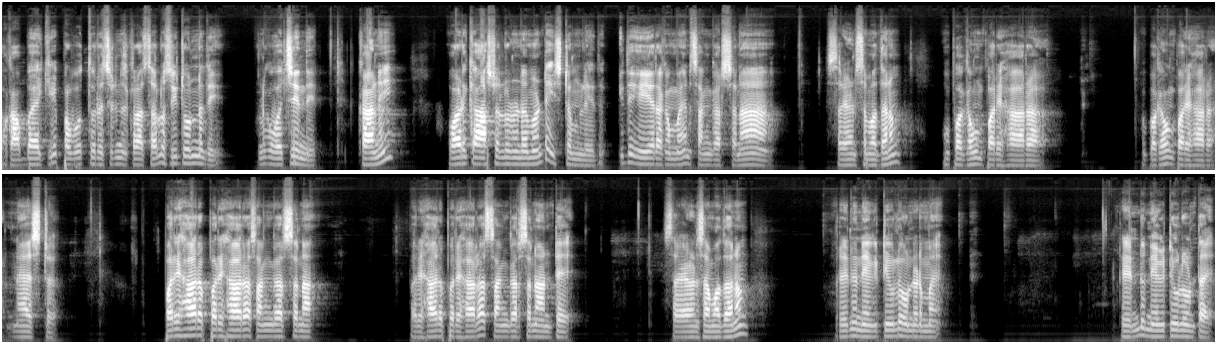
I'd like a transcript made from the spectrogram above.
ఒక అబ్బాయికి ప్రభుత్వ రెసిడెన్షియల్ కళాశాలలో సీటు ఉన్నది మనకు వచ్చింది. కానీ వాడికి హాస్టల్లో ఉండడం అంటే ఇష్టం లేదు. ఇది ఏ రకమైన సంఘర్షణ? సరైన సమాధానం ఉపగమ పరిహార. ఉపగమ పరిహార నెక్స్ట్ పరిహార పరిహార సంఘర్షణ. పరిహార పరిహార సంఘర్షణ అంటే సరైన సమాధానం రెండు నెగిటివ్లో ఉండడమే. రెండు నెగిటివ్లు ఉంటాయి.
